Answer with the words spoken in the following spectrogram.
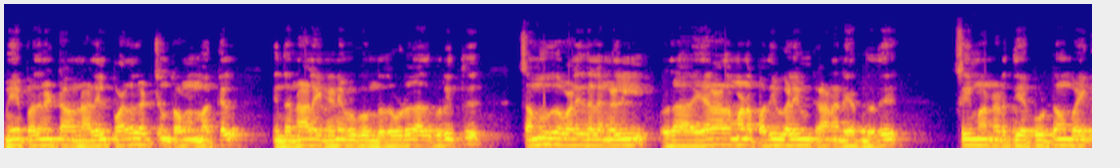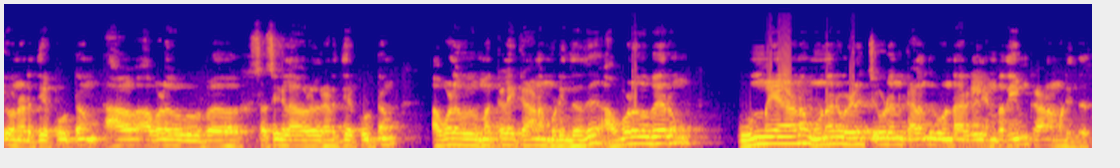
மே பதினெட்டாம் நாளில் பல லட்சம் தமிழ் மக்கள் இந்த நாளை நினைவு கூர்ந்ததோடு அது குறித்து சமூக வலைதளங்களில் ஏராளமான பதிவுகளையும் காண நேர்ந்தது. சீமான் நடத்திய கூட்டம் வைகோ நடத்திய கூட்டம் அவ்வளவு சசிகலா அவர்கள் நடத்திய கூட்டம் அவ்வளவு மக்களை காண முடிந்தது. அவ்வளவு பேரும் உண்மையான உணர்வு எழுச்சியுடன் கலந்து கொண்டார்கள் என்பதையும் காண முடிந்தது.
